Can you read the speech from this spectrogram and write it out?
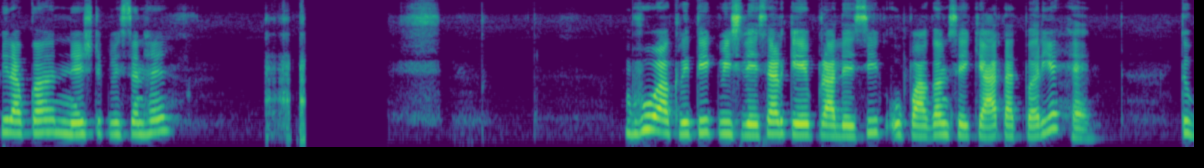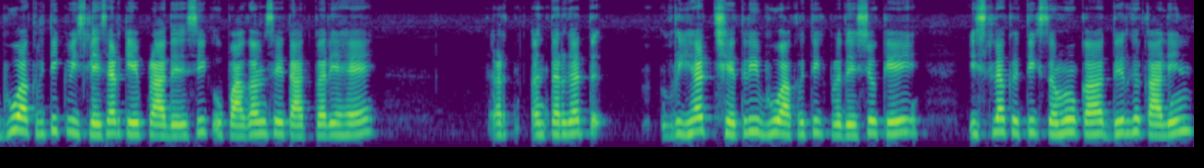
फिर आपका नेक्स्ट क्वेश्चन है। भू आकृतिक विश्लेषण के प्रादेशिक उपागम से क्या तात्पर्य है? तो भू आकृतिक विश्लेषण के प्रादेशिक उपागम से तात्पर्य है अंतर्गत वृहद क्षेत्रीय भू आकृतिक प्रदेशों के स्थलाकृतिक समूह का दीर्घकालीन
